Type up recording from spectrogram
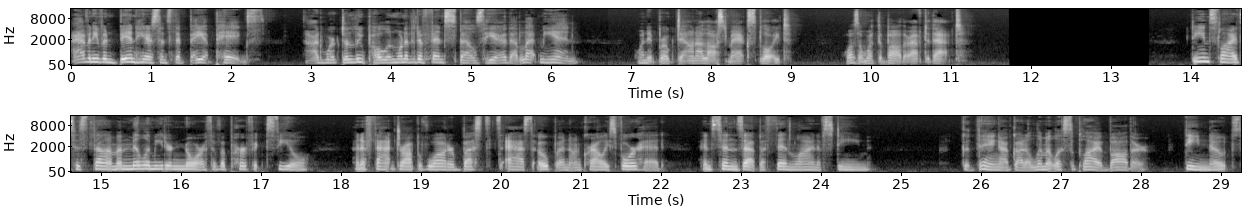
I haven't even been here since the Bay of Pigs. I'd worked a loophole in one of the defense spells here that let me in. When it broke down, I lost my exploit. Wasn't worth the bother after that. Dean slides his thumb a millimeter north of a perfect seal, and a fat drop of water busts its ass open on Crowley's forehead and sends up a thin line of steam. Good thing I've got a limitless supply of bother, Dean notes.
